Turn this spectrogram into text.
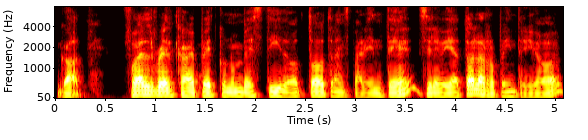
God, fue al red carpet con un vestido todo transparente, se le veía toda la ropa interior,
